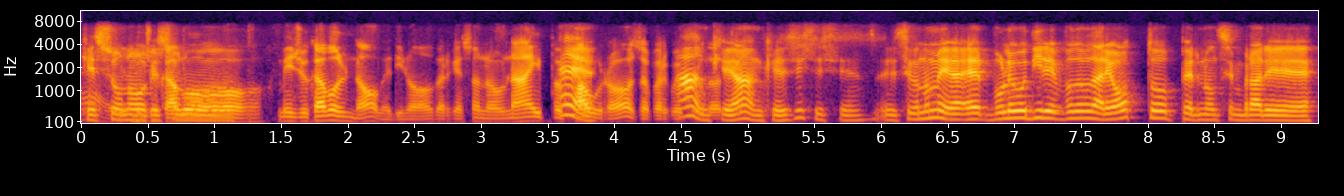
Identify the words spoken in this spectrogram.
Che Eh, sono- mi che giocavo, mi giocavo il 9 di nuovo perché sono un hype Eh, pauroso per quei Anche, prodotti. anche, sì, sì, sì. Eh, Secondo me, eh, volevo dire, volevo dare 8 per non sembrare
